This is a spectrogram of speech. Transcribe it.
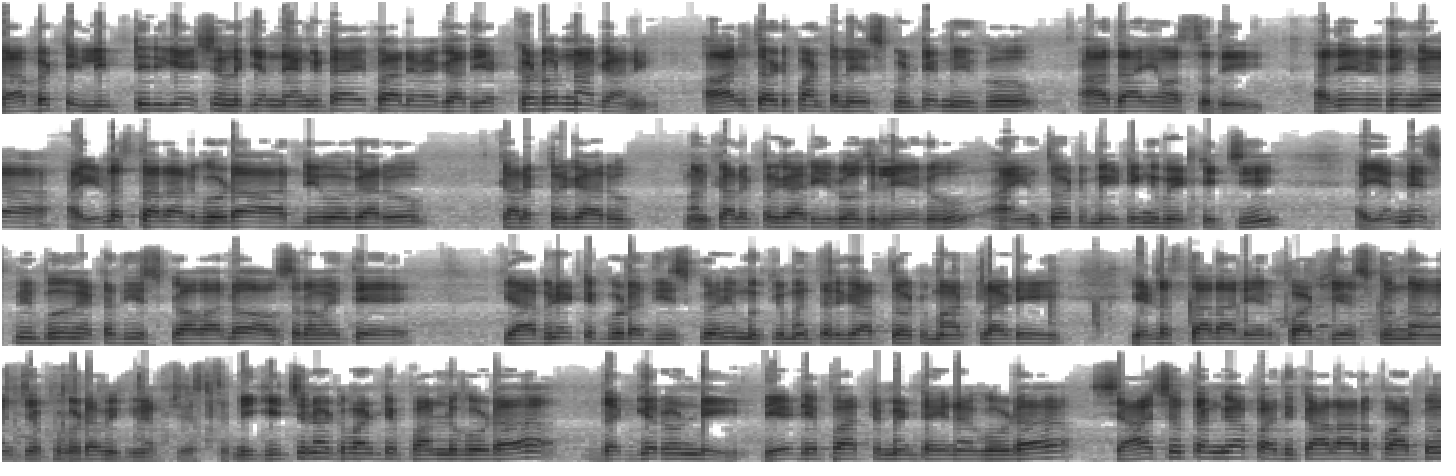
కాబట్టి లిఫ్ట్ ఇరిగేషన్ల కింద వెంకటాయపాలెమే కాదు ఎక్కడున్నా కానీ ఆరుతడి పంటలు వేసుకుంటే మీకు ఆదాయం వస్తుంది. అదేవిధంగా ఇళ్ళ స్థలాలు కూడా ఆర్డీఓ గారు కలెక్టర్ గారు మన కలెక్టర్ గారు ఈరోజు లేరు. ఆయనతోటి మీటింగ్ పెట్టించి ఎన్ఎస్పి భూమి ఎట్ట తీసుకోవాలో అవసరమైతే క్యాబినెట్కి కూడా తీసుకొని ముఖ్యమంత్రి గారితో మాట్లాడి ఇళ్ళ స్థలాలు ఏర్పాటు చేసుకుందామని చెప్పి కూడా విజ్ఞప్తి చేస్తాం మీకు ఇచ్చినటువంటి పనులు కూడా దగ్గరుండి ఏ డిపార్ట్మెంట్ అయినా కూడా శాశ్వతంగా పది కాలాల పాటు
